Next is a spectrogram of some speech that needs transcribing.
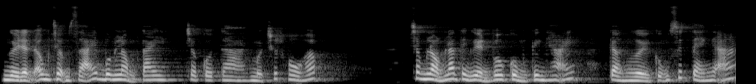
Người đàn ông chậm rãi buông lỏng tay cho cô ta một chút hô hấp. Trong lòng la tình nguyện vô cùng kinh hãi, cả người cũng suýt té ngã.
